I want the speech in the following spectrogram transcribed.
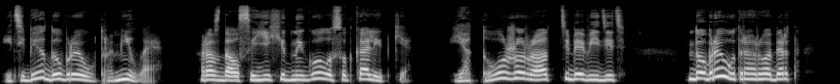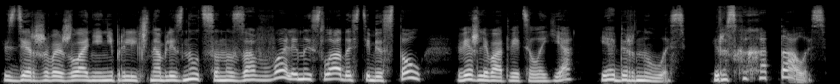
«И тебе доброе утро, милая!» — раздался ехидный голос от калитки — «Я тоже рад тебя видеть!» «Доброе утро, Роберт!» Сдерживая желание неприлично облизнуться на заваленный сладостями стол, вежливо ответила я и обернулась, и расхохоталась,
